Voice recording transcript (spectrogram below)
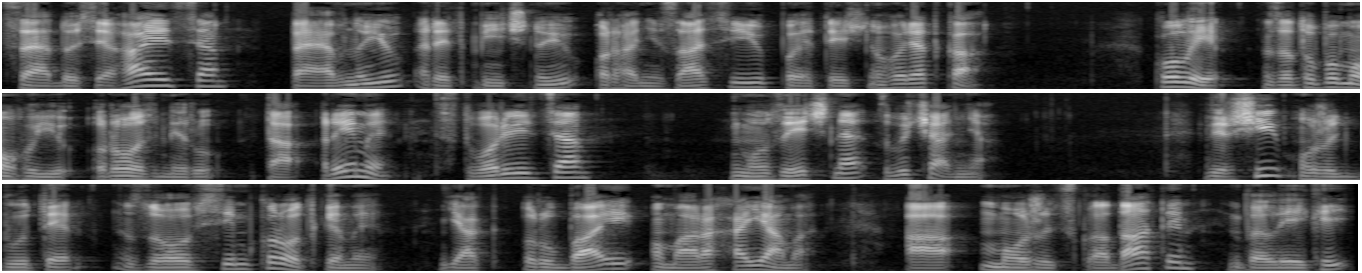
Це досягається певною ритмічною організацією поетичного рядка, коли за допомогою розміру та рими створюється музичне звучання. Вірші можуть бути зовсім короткими, як Рубаї Омара Хаяма, а можуть складати великий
